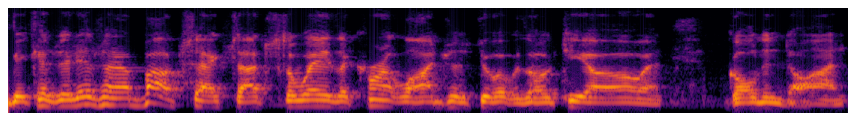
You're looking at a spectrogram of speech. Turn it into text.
because it isn't about sex. That's the way the current lodges do it with OTO and Golden Dawn.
